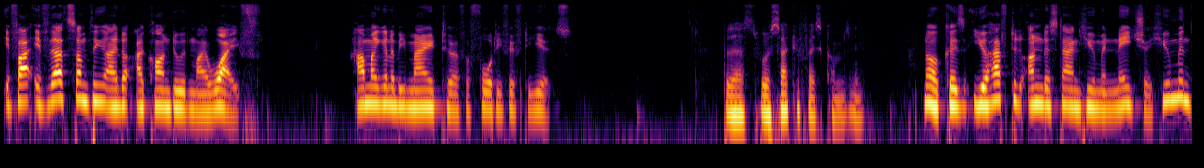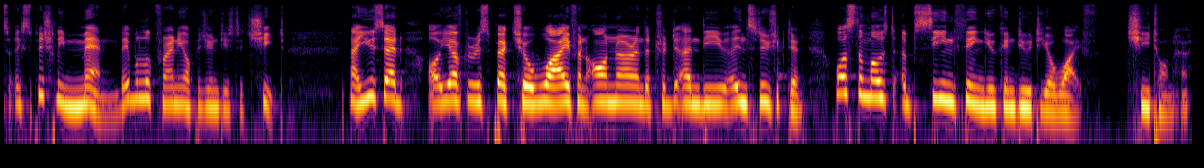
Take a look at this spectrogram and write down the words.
if I if that's something I don't I can't do with my wife, how am I going to be married to her for 40 50 years? But that's where sacrifice comes in. No, because you have to understand human nature. Humans, especially men, they will look for any opportunities to cheat. Now you said, "Oh, you have to respect your wife and honor and the trad- and the institution." What's the most obscene thing you can do to your wife? Cheat on her.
